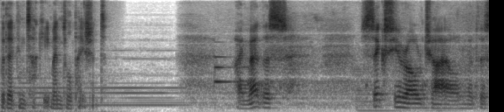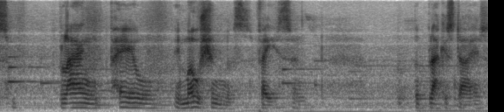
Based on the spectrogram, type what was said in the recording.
with a Kentucky mental patient. I met this six year old child with this blank, pale, emotionless face and the blackest eyes,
